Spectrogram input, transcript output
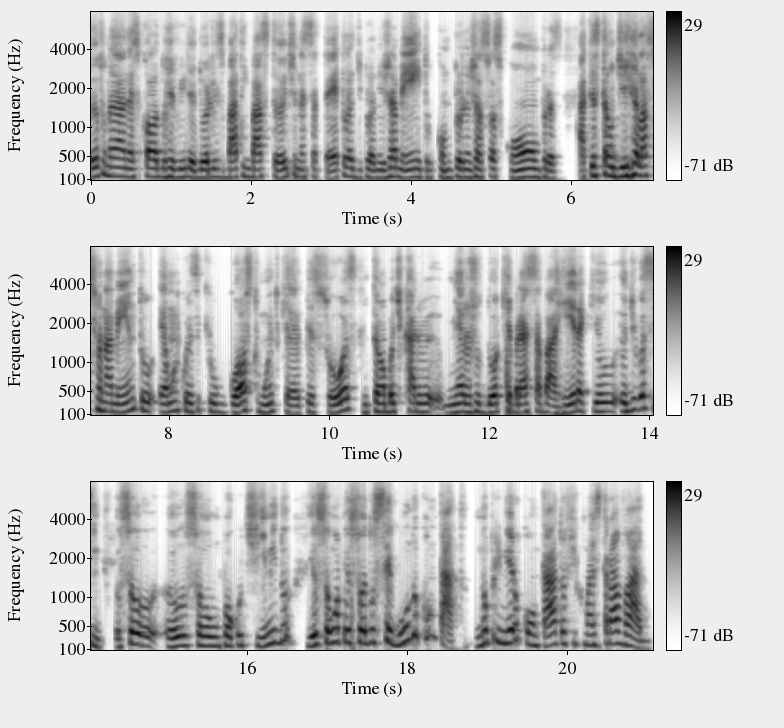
Tanto na, na escola do revendedor, eles batem bastante nessa tecla de planejamento, como planejar suas compras. A questão de relacionamento é uma coisa que eu gosto muito, que é pessoas. Então, a Boticário me ajudou a quebrar essa barreira que eu, eu digo assim, eu sou, eu sou um pouco tímido e eu sou uma pessoa do segundo contato. No primeiro contato, eu fico mais travado.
